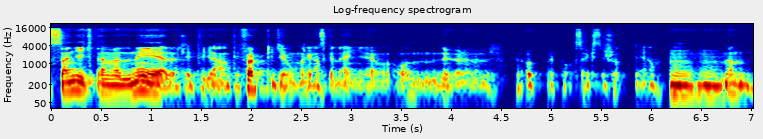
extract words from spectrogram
sen gick den väl ner lite grann till 40 kronor ganska länge och, och nu är det väl uppe på 60-70 igen. Mm, mm. Men,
